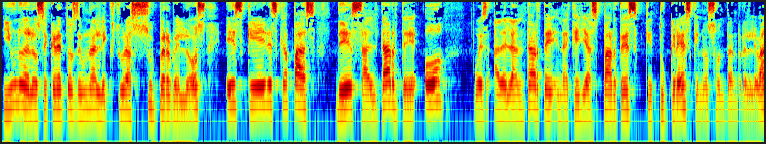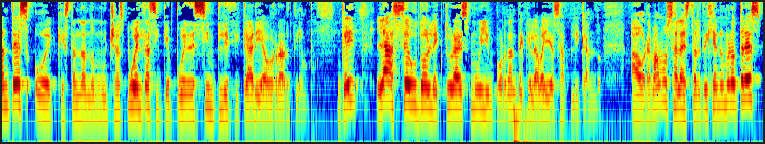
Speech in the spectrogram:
y uno de los secretos de una lectura súper veloz es que eres capaz de saltarte o pues adelantarte en aquellas partes que tú crees que no son tan relevantes o que están dando muchas vueltas y que puedes simplificar y ahorrar tiempo. ¿ok? La pseudo lectura es muy importante que la vayas aplicando. Ahora vamos a la estrategia número 3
